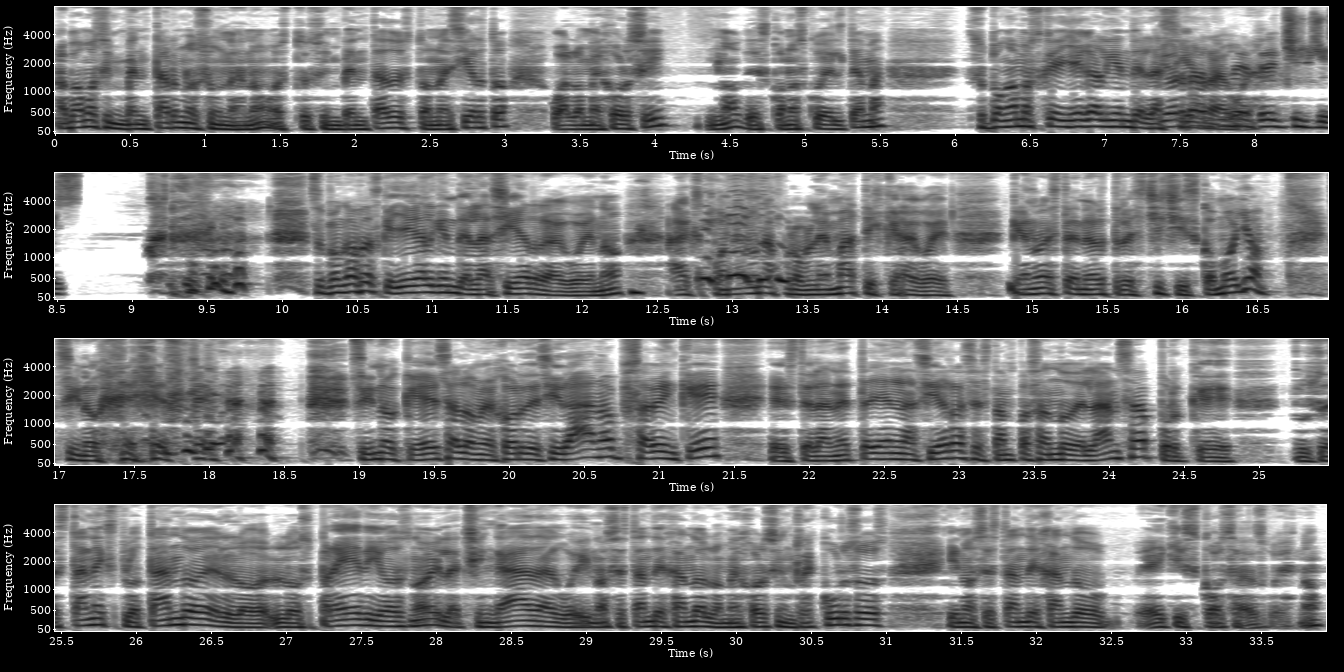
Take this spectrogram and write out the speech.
Ah, vamos a inventarnos una, ¿no? Esto es inventado, esto no es cierto, o a lo mejor sí, ¿no? Desconozco el tema. Supongamos que llega alguien de la sierra, güey. Supongamos que llega alguien de la sierra, güey, ¿no? A exponer una problemática, güey, que no es tener tres chichis como yo, sino que es, sino que es a lo mejor decir, ah, no, pues saben qué, este, la neta ya en la sierra se están pasando de lanza porque pues están explotando los predios, ¿no? Y la chingada, güey, nos están dejando a lo mejor sin recursos y nos están dejando X cosas, güey, ¿no?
